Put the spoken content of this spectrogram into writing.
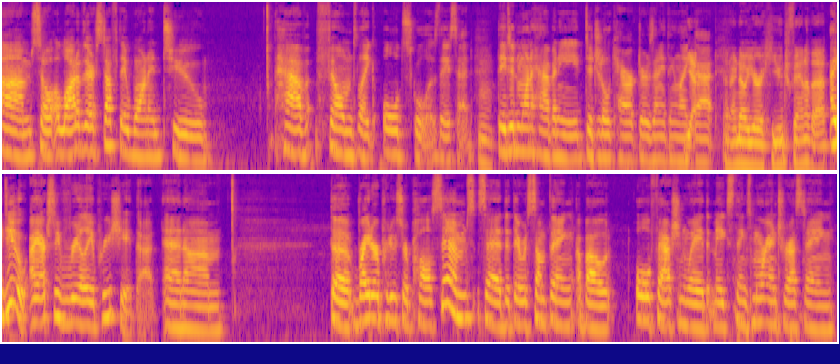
Um, so a lot of their stuff they wanted to have filmed like old school, as they said. They didn't want to have any digital characters, anything like Yeah, that. and I know you're a huge fan of that. I do. I actually really appreciate that. And um, the writer producer Paul Sims said that there was something about old fashioned way that makes things more interesting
